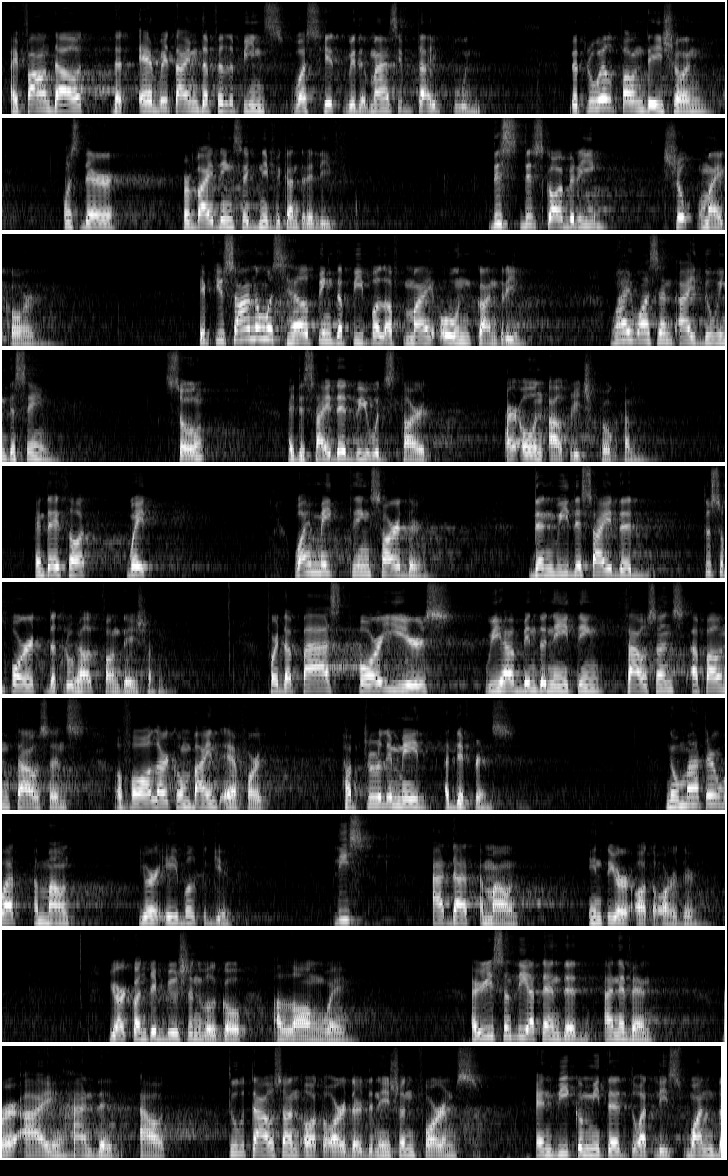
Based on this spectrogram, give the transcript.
I found out that every time the Philippines was hit with a massive typhoon, the True Health Foundation was there providing significant relief. This discovery shook my core. If USANA was helping the people of my own country, why wasn't I doing the same? So, I decided we would start our own outreach program. And I thought, wait, why make things harder? Then we decided to support the True Health Foundation. For the past four years, we have been donating thousands upon thousands of all our combined effort have truly made a difference. No matter what amount you are able to give, please add that amount into your auto order. Your contribution will go a long way. I recently attended an event where I handed out 2,000 auto order donation forms and we committed to at least $1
